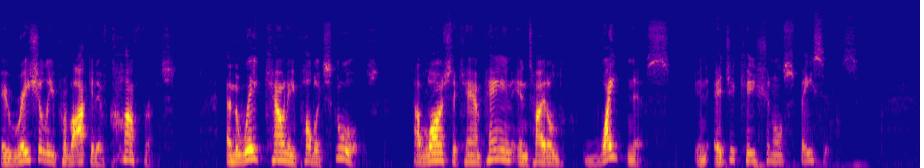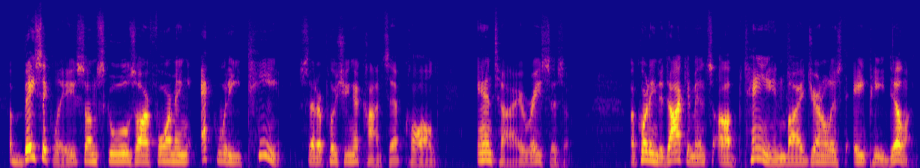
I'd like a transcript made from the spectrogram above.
a racially provocative conference, and the Wake County Public Schools have launched a campaign entitled Whiteness in educational spaces. Uh, basically, some schools are forming equity teams that are pushing a concept called anti racism. According to documents obtained by journalist A.P. Dillon,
